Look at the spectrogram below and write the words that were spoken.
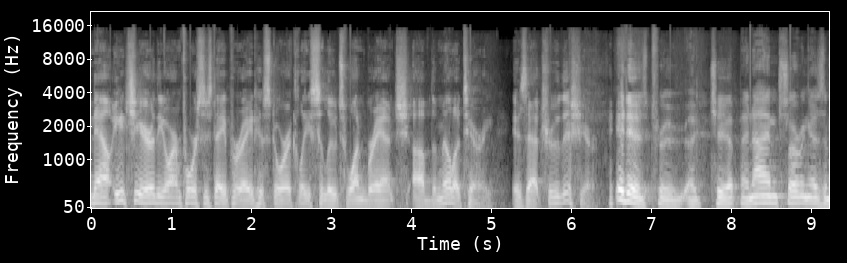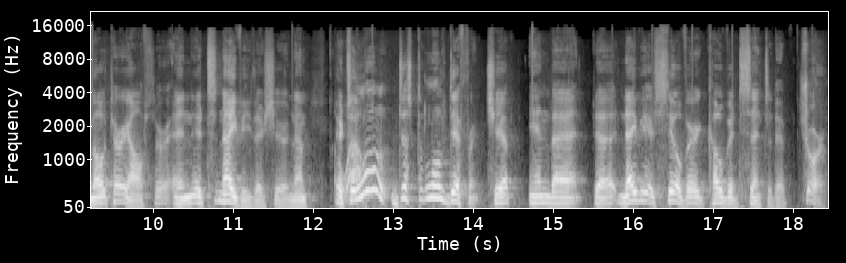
Now, each year, the Armed Forces Day Parade historically salutes one branch of the military. Is that true this year? It is true, uh, Chip, and I'm serving as a military officer, and it's Navy this year. Now, it's a wow. little, just a little different, Chip, in that uh, Navy is still very COVID sensitive. Sure.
